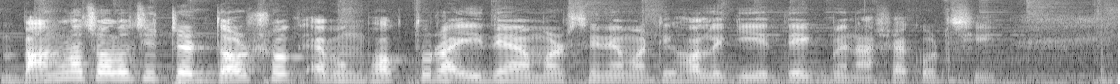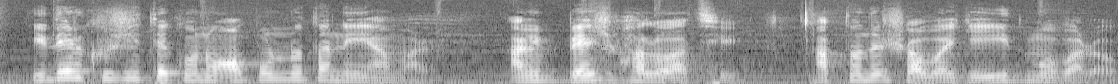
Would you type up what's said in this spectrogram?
বাংলা চলচ্চিত্রের দর্শক এবং ভক্তরা ঈদে আমার সিনেমাটি হলে গিয়ে দেখবেন আশা করছি। ঈদের খুশিতে কোনো অপূর্ণতা নেই আমার। আমি বেশ ভালো আছি। আপনাদের সবাইকে ঈদ মোবারক।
